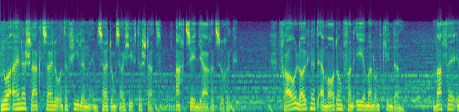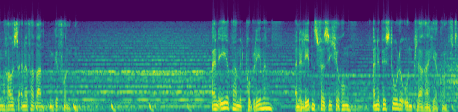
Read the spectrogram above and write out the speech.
Nur eine Schlagzeile unter vielen im Zeitungsarchiv der Stadt. 18 Jahre zurück. Frau leugnet Ermordung von Ehemann und Kindern. Waffe im Haus einer Verwandten gefunden. Ein Ehepaar mit Problemen, eine Lebensversicherung, eine Pistole unklarer Herkunft.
